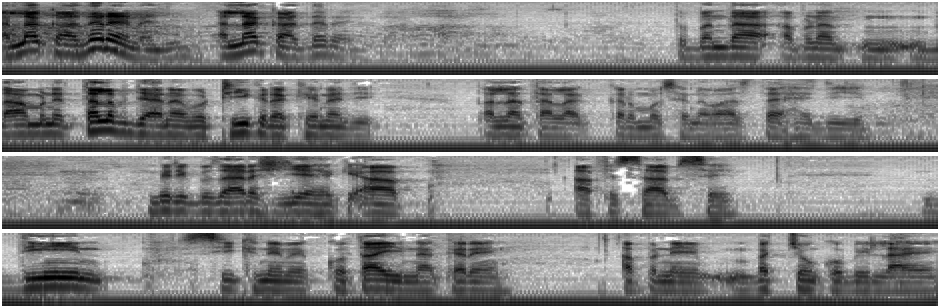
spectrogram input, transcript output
अल्लाह कादर है ना जी, अल्लाह कादर है। तो बंदा अपना दामने तलब जाना, वो ठीक रखे ना जी। तो अल्लाह ताला कर्मों से नवाजता है जी। मेरी गुजारिश ये है कि आप हाफिज साहब से दीन सीखने में कोताही ना करें, अपने बच्चों को भी लाएँ,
